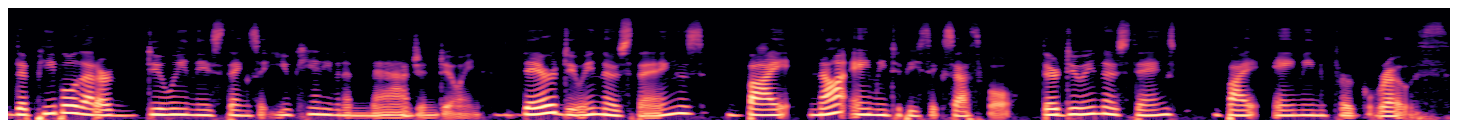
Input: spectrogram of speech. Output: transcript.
the people that are doing these things that you can't even imagine doing, they're doing those things by not aiming to be successful. They're doing those things by aiming for growth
